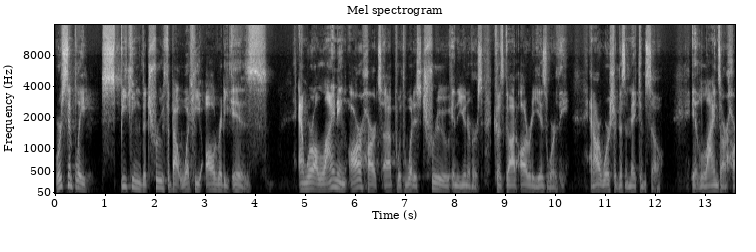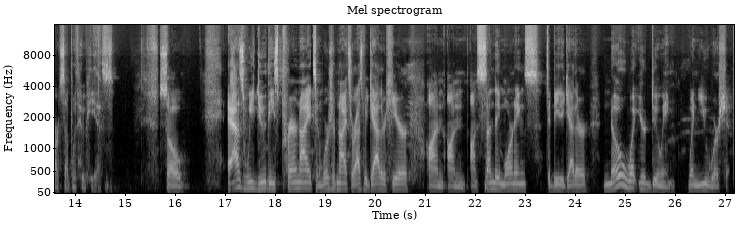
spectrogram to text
We're simply speaking the truth about what he already is. And we're aligning our hearts up with what is true in the universe because God already is worthy. And our worship doesn't make him so, it lines our hearts up with who he is. So as we do these prayer nights and worship nights or as we gather here on on on Sunday mornings to be together know what you're doing when you worship.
